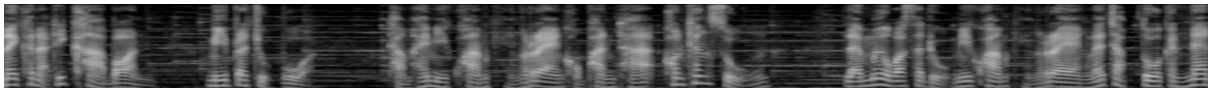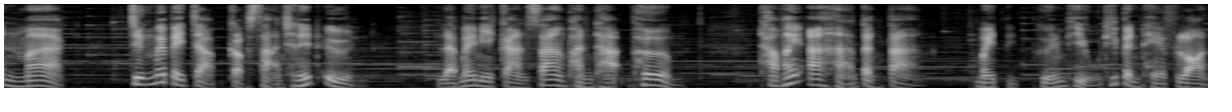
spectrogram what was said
ในขณะที่คาร์บอน มีประจุบวกทำให้มีความแข็งแรงของพันธะค่อนข้างสูง และเมื่อวัสดุมีความแข็งแรงและจับตัวกันแน่นมาก จึงไม่ไปจับกับสารชนิดอื่น และไม่มีการสร้างพันธะเพิ่มทำให้อาหารต่างๆ ไม่ติดพื้นผิวที่เป็นเทฟลอน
